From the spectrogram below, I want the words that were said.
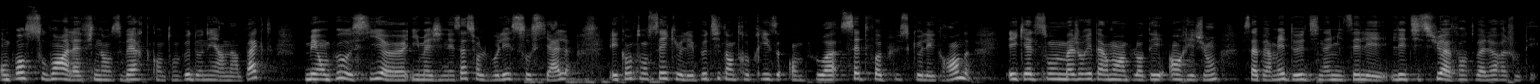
On pense souvent à la finance verte quand on veut donner un impact, mais on peut aussi euh, imaginer ça sur le volet social. Et quand on sait que les petites entreprises emploient sept fois plus que les grandes et qu'elles sont majoritairement implantées en région, ça permet de dynamiser les, les tissus à forte valeur ajoutée.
